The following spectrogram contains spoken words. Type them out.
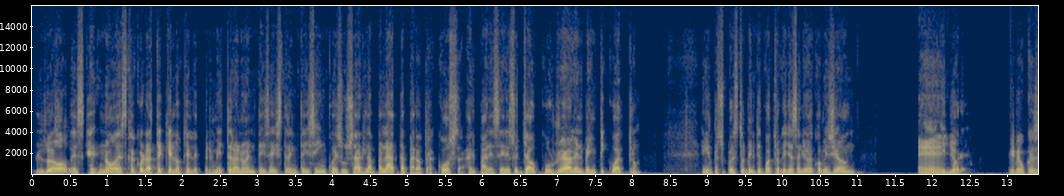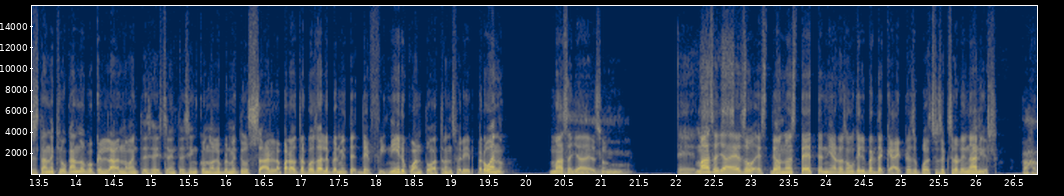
No, es que no, es que acuérdate que lo que le permite la 9635 es usar la plata para otra cosa. Al parecer eso ya ocurrió en el 24, en el presupuesto 24 que ya salió de comisión. Eh, yo por- creo que se están equivocando porque la 9635 no le permite usarla para otra cosa, le permite definir cuánto va a transferir. Pero bueno, más allá de eso. Mm, eh, Más allá de eso, esté o no esté, tenía razón Gilbert de que hay presupuestos extraordinarios. Ajá.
